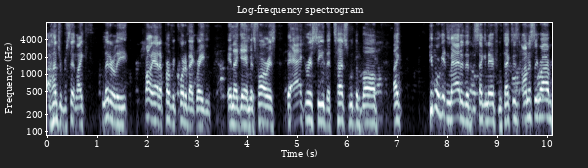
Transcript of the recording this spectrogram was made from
100%, like literally probably had a perfect quarterback rating in that game as far as the accuracy, the touch with the ball. Like people were getting mad at the, secondary from Texas. Honestly, Rob,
